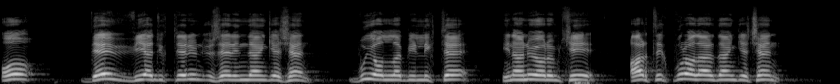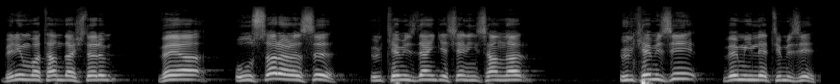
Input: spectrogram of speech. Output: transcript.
O dev viyadüklerin üzerinden geçen bu yolla birlikte inanıyorum ki artık buralardan geçen benim vatandaşlarım veya uluslararası ülkemizden geçen insanlar ülkemizi ve milletimizi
